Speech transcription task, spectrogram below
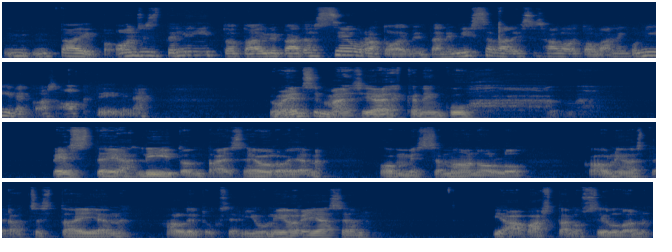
mm, tai on se sitten liitto tai ylipäätään seuratoiminta, niin missä välissä sä aloit olla niinku niiden kanssa aktiivinen? No ensimmäisiä ehkä niin kuin pestejä liiton tai seurojen hommissa mä oon ollut kauniaisten ratsastajien hallituksen juniorijäsen ja vastannut silloin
